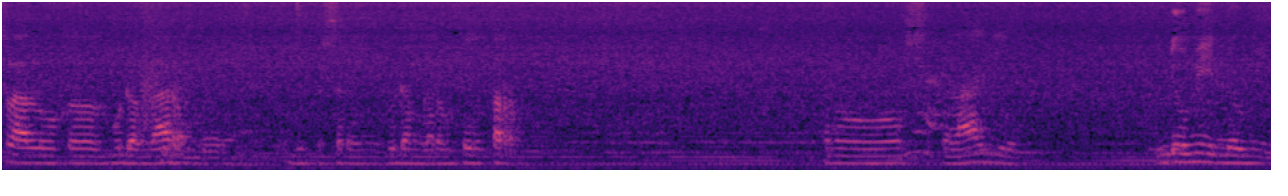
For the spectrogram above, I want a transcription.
selalu ke gudang garam gitu sering gudang garam filter terus apa lagi ya? Indomie Indomie.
